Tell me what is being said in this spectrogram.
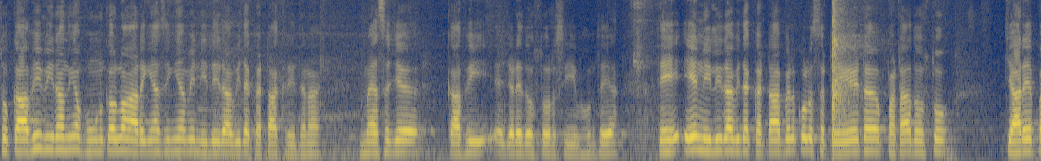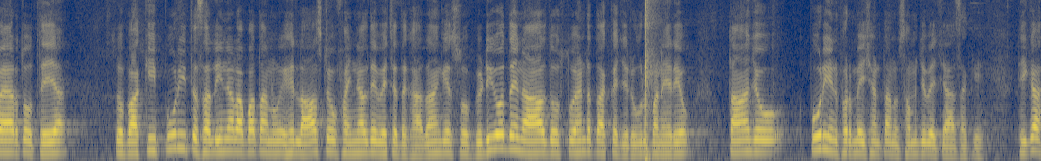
ਸੋ ਕਾਫੀ ਵੀਰਾਂ ਦੀਆਂ ਫੋਨ ਕਾਲਾਂ ਆ ਰਹੀਆਂ ਸੀਗੀਆਂ ਵੀ ਨੀਲੀ ਰਾਵੀ ਦਾ ਕੱਟਾ ਖਰੀਦਣਾ। ਮੈਸੇਜ ਕਾਫੀ ਜਿਹੜੇ ਦੋਸਤੋ ਰਿਸੀਵ ਹੁੰਦੇ ਆ। ਤੇ ਇਹ ਨੀਲੀ ਰਾਵੀ ਦਾ ਕੱਟਾ ਬਿਲਕੁਲ ਸਟੇਟ ਪਟਾ ਦੋਸਤੋ, ਚਾਰੇ ਪੈਰ ਧੋਤੇ ਆ। ਸੋ ਬਾਕੀ ਪੂਰੀ ਤਸੱਲੀ ਨਾਲ ਆਪਾਂ ਤੁਹਾਨੂੰ ਇਹ ਲਾਸਟ ਫਾਈਨਲ ਦੇ ਵਿੱਚ ਦਿਖਾ ਦਾਂਗੇ। ਸੋ ਵੀਡੀਓ ਦੇ ਨਾਲ ਦੋਸਤੋ ਐਂਡ ਤੱਕ ਜਰੂਰ ਬਣੇ ਰਹੋ ਤਾਂ ਜੋ ਪੂਰੀ ਇਨਫੋਰਮੇਸ਼ਨ ਤੁਹਾਨੂੰ ਸਮਝ ਵਿੱਚ ਆ ਸਕੇ। ਠੀਕ ਆ?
